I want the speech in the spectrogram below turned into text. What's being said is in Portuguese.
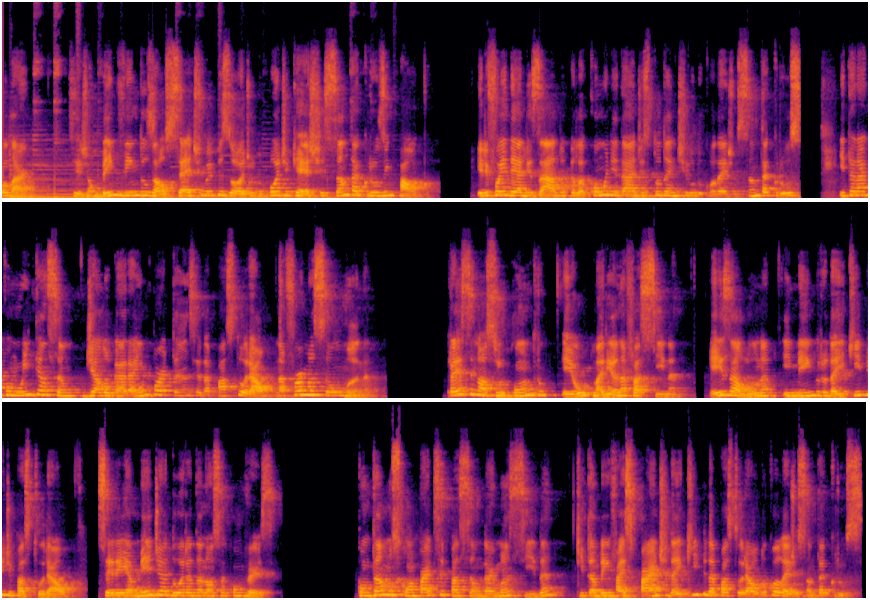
escolar. Sejam bem-vindos ao sétimo episódio do podcast Santa Cruz em Pauta. Ele foi idealizado pela comunidade estudantil do Colégio Santa Cruz e terá como intenção dialogar a importância da pastoral na formação humana. Para esse nosso encontro, eu, Mariana Facina, ex-aluna e membro da equipe de pastoral, serei a mediadora da nossa conversa. Contamos com a participação da irmã Cida, que também faz parte da equipe da pastoral do Colégio Santa Cruz.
